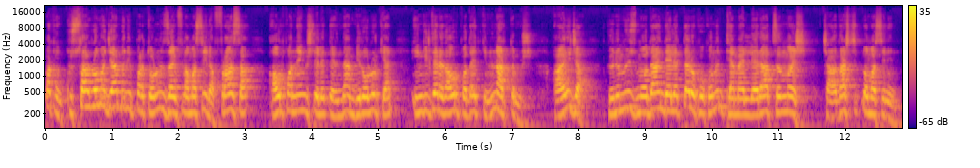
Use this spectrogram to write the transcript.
Bakın Kutsal Roma Cermen İmparatorluğu'nun zayıflamasıyla Fransa Avrupa'nın en güçlü devletlerinden biri olurken İngiltere de Avrupa'da etkinliğini arttırmış. Ayrıca günümüz modern devletler hukukunun temelleri atılmış. Çağdaş diplomasinin,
